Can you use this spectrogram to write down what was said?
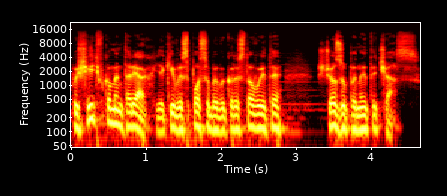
Пишіть в коментарях, які ви способи використовуєте, що зупинити час.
